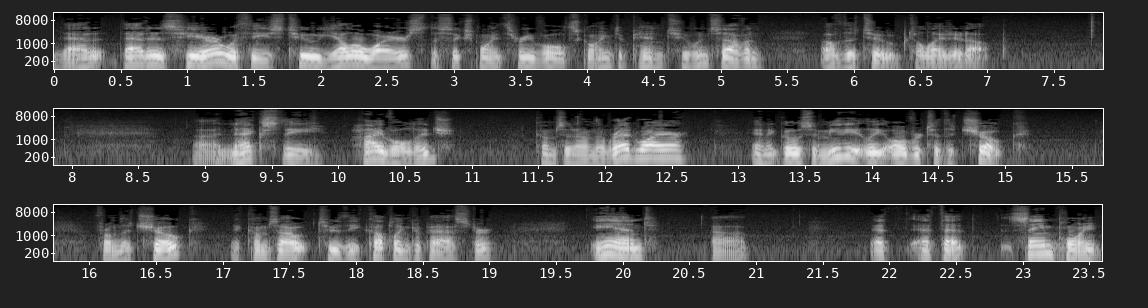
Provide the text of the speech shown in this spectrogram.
That, that is here with these two yellow wires, the 6.3 volts going to pin 2 and 7 of the tube to light it up. Uh, next, the high voltage comes in on the red wire and it goes immediately over to the choke. From the choke, it comes out to the coupling capacitor and uh, at, at that same point,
